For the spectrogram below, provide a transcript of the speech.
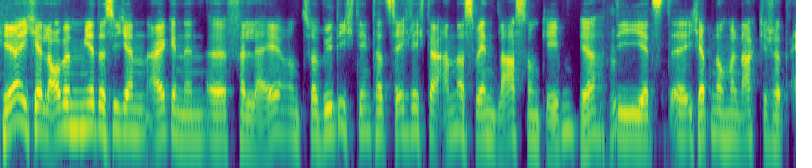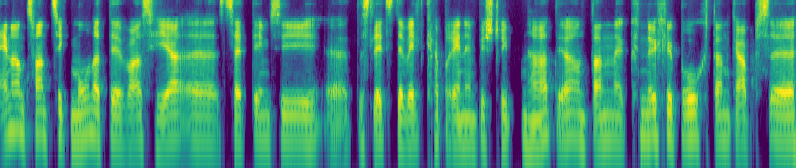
Ja, ich erlaube mir, dass ich einen eigenen äh, verleihe. Und zwar würde ich den tatsächlich der Anna Sven Larsson geben, ja, mhm. die jetzt, äh, ich habe nochmal nachgeschaut, 21 Monate war es her, äh, seitdem sie äh, das letzte Weltcuprennen bestritten hat. Ja, und dann äh, Knöchelbruch, dann gab es äh,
